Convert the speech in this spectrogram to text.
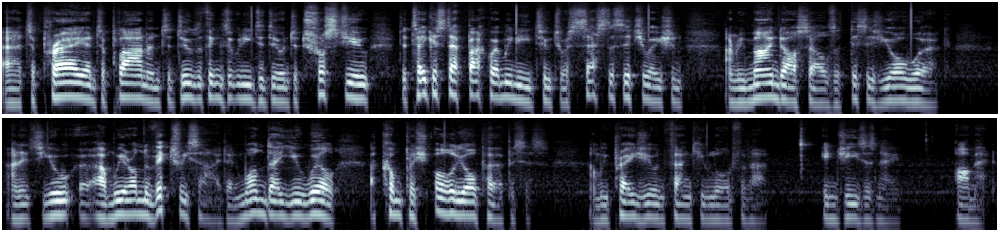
uh, to pray and to plan and to do the things that we need to do, and to trust you, to take a step back when we need to, to assess the situation and remind ourselves that this is your work and it's you uh, and we're on the victory side and one day you will accomplish all your purposes. And we praise you and thank you lord for that. In jesus name amen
